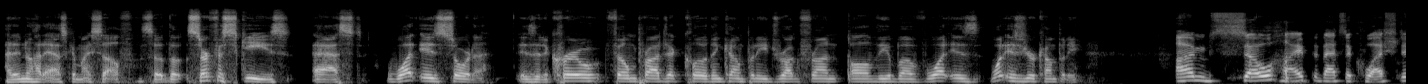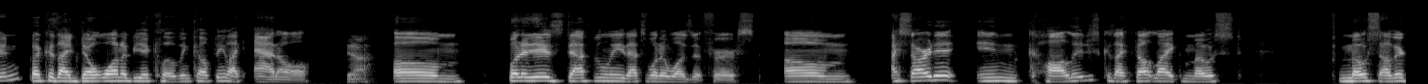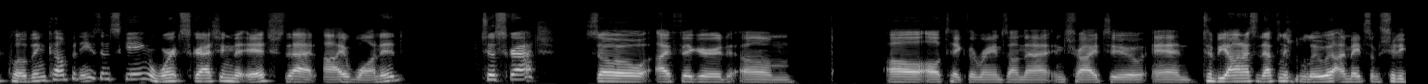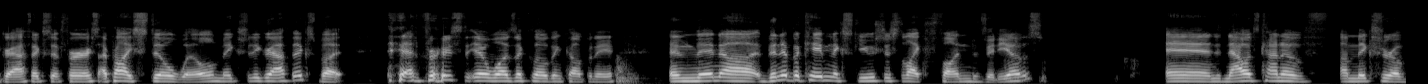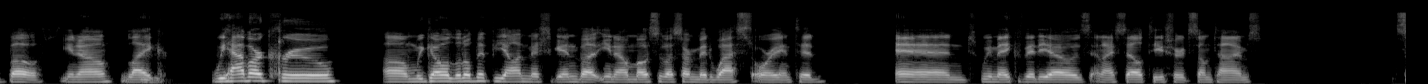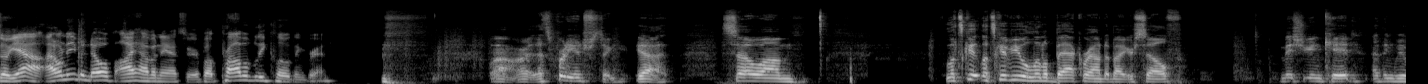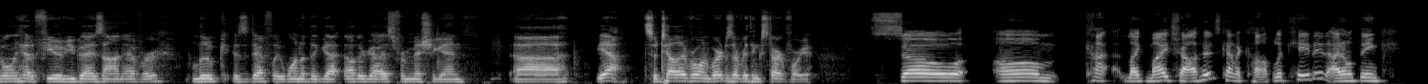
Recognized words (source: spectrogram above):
I didn't know how to ask it myself. So the Surface Skis asked, "What is Sorta? Is it a crew, film project, clothing company, drug front, all of the above? What is what is your company?" I'm so hyped that that's a question because I don't want to be a clothing company like at all. Yeah. Um, but it is definitely that's what it was at first. Um, I started in college because I felt like most most other clothing companies in skiing weren't scratching the itch that I wanted to scratch. So I figured um I'll I'll take the reins on that and try to. And to be honest, I definitely blew it. I made some shitty graphics at first. I probably still will make shitty graphics, but at first it was a clothing company. And then uh then it became an excuse just to like fund videos. And now it's kind of a mixture of both, you know? Like Mhm. we have our crew. Um we go a little bit beyond Michigan, but you know, most of us are Midwest oriented. And we make videos and I sell t-shirts sometimes. So yeah, I don't even know if I have an answer, but probably clothing brand. Wow, all right, that's pretty interesting. Yeah. So um let's get let's give you a little background about yourself. Michigan kid. I think we've only had a few of you guys on ever. Luke is definitely one of the other guys from Michigan. Uh yeah. So tell everyone where does everything start for you? So, um, like my childhood's kind of complicated. I don't think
